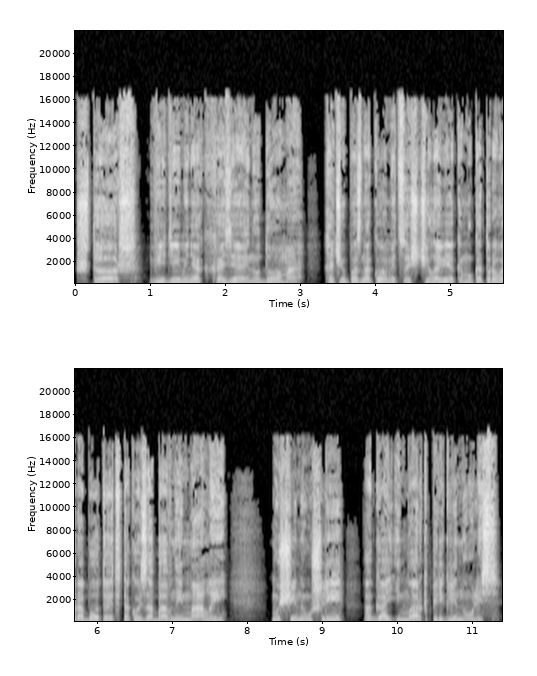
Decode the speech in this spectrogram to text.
Что ж, веди меня к хозяину дома. Хочу познакомиться с человеком, у которого работает такой забавный малый». Мужчины ушли, а Гай и Марк переглянулись.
